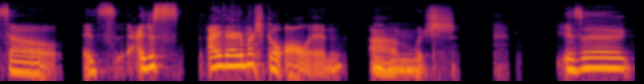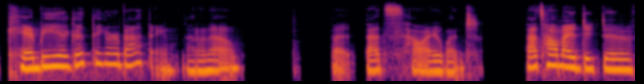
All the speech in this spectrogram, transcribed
So it's I just I very much go all in, um, Mhm. which is a can be a good thing or a bad thing. I don't know, but that's how I went. That's how my addictive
